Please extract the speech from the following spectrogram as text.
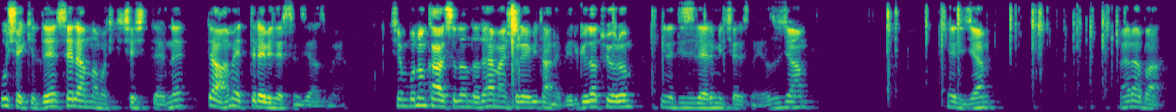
Bu şekilde selamlama çeşitlerini devam ettirebilirsiniz yazmaya. Şimdi bunun karşılığında da hemen şuraya bir tane virgül atıyorum. Yine dizilerim içerisinde yazacağım. Ne diyeceğim? Merhaba.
